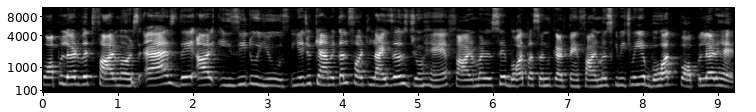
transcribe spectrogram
popular with farmers as they are easy to use ये जो केमिकल फर्टिलाइजर्स जो हैं फार्मर से बहुत पसंद करते हैं। फार्मर्स के बीच में ये बहुत पॉपुलर है।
